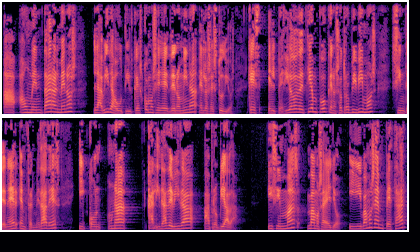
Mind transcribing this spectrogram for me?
a aumentar al menos la vida útil, que es como se denomina en los estudios que es el periodo de tiempo que nosotros vivimos sin tener enfermedades y con una calidad de vida apropiada. Y sin más, vamos a ello. Y vamos a empezar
